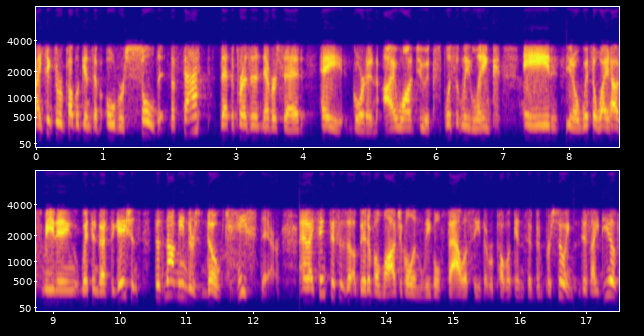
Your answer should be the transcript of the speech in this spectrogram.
I think the Republicans have oversold it. The fact that the president never said, "Hey, Gordon, I want to explicitly link aid, you know, with the White House meeting, with investigations," does not mean there's no case there. And I think this is a bit of a logical and legal fallacy that Republicans have been pursuing. This idea of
